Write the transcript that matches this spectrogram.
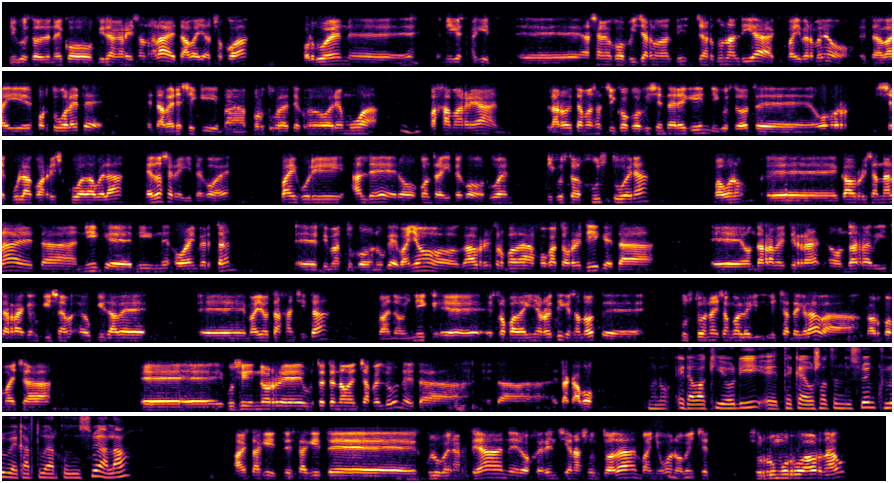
nik uste deneko fidagarri izan dela, eta bai atxokoa. Orduen, eh, nik ez dakit, eh, asaneko bi jardunaldi, jardunaldiak, bai Bermeo, eta bai Portugalete, eta bereziki, ba, Portugaleteko eremua, bajamarrean, laro eta mazatxiko koefizientarekin, nik uste dut, eh, hor sekulako arriskua dauela, edo zer egiteko, eh? Bai guri alde, ero kontra egiteko, orduen, nik uste dut justuera, ba, bueno, e, gaur izan dela, eta nik, e, nik orain bertan, e, firmatuko nuke. Baina gaur estropada jokatu horretik, eta e, ondarra, betirra, ondarra bitarrak eukidabe e, maiota jantzita, baina nik e, estropada egin horretik esan dut, e, justuena izango litzatekela, ba, gaurko maitza e, ikusi norre urteten dauen txapeldun, eta, eta, eta kabo. Bueno, erabaki hori e, teka osatzen duzuen klubek hartu beharko duzue, ala? Ah, ez dakit, ez dakit e, kluben artean, ero gerentzian asuntoa da, baina, bueno, behintzet, zurrumurrua hor dau,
